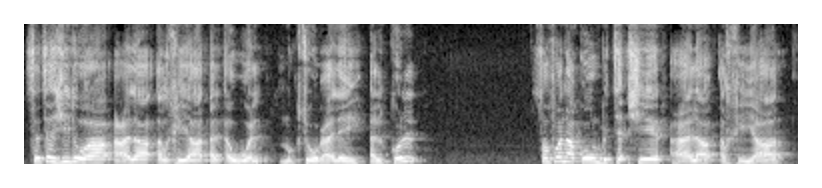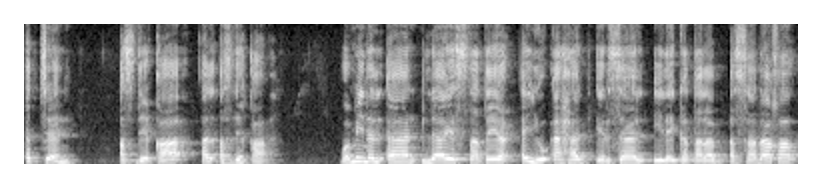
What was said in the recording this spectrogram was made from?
ستجدها على الخيار الأول مكتوب عليه الكل. سوف نقوم بالتأشير على الخيار الثاني. أصدقاء الأصدقاء. ومن الآن لا يستطيع أي أحد إرسال إليك طلب الصداقة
